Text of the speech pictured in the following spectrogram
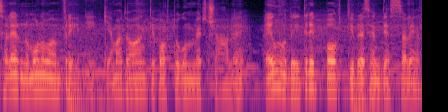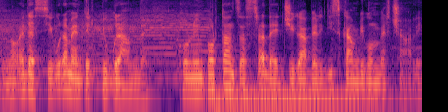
Salerno Molo Manfredi, chiamato anche porto commerciale, è uno dei tre porti presenti a Salerno ed è sicuramente il più grande, con un'importanza strategica per gli scambi commerciali.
